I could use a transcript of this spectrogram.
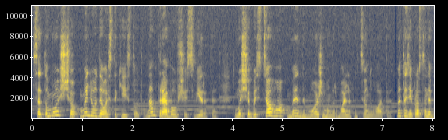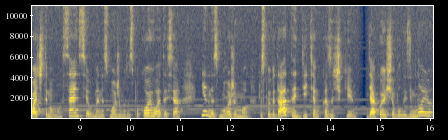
Все тому, що ми люди ось такі істоти. Нам треба у щось вірити, тому що без цього ми не можемо нормально функціонувати. Ми тоді просто не бачитимемо сенсів, ми не зможемо заспокоюватися і не зможемо розповідати дітям казочки. Дякую, що були зі мною.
